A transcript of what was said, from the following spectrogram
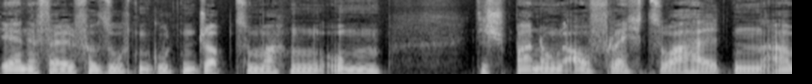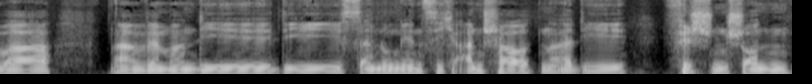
die NFL versucht einen guten Job zu machen, um die Spannung aufrecht zu erhalten, aber na, wenn man die, die Sendungen sich anschaut, na, die fischen schon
